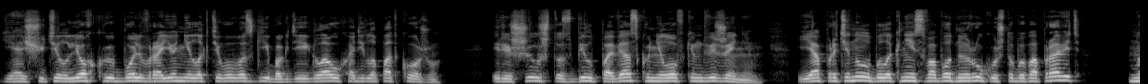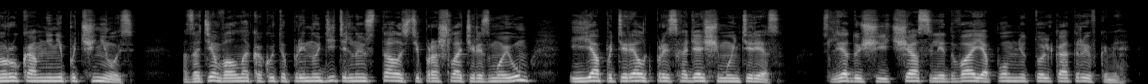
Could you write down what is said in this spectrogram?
Я ощутил легкую боль в районе локтевого сгиба, где игла уходила под кожу, и решил, что сбил повязку неловким движением. Я протянул было к ней свободную руку, чтобы поправить, но рука мне не подчинилась. А затем волна какой-то принудительной усталости прошла через мой ум, и я потерял к происходящему интерес. Следующие час или два я помню только отрывками —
